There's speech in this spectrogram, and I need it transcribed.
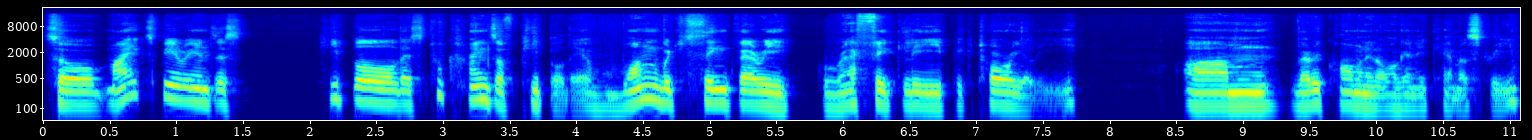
So my experience is people, there's two kinds of people there. One which think very graphically, pictorially, um, very common in organic chemistry.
